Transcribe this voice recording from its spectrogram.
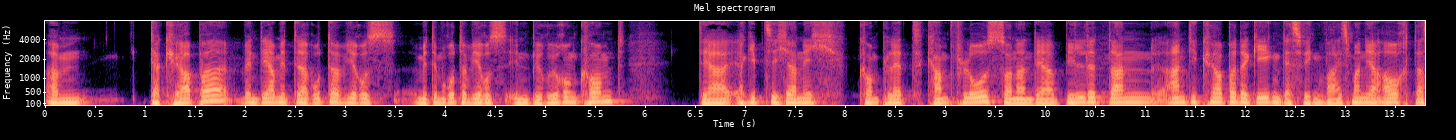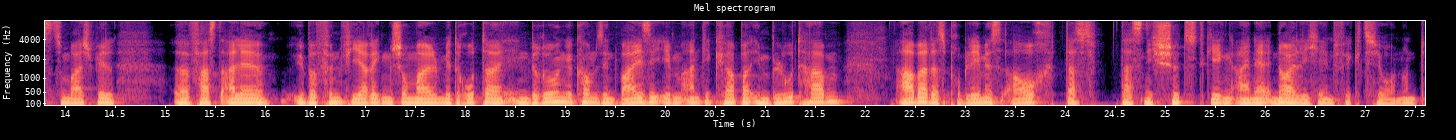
Ähm, der Körper, wenn der mit der Rotavirus, mit dem Rotavirus in Berührung kommt, der ergibt sich ja nicht komplett kampflos, sondern der bildet dann Antikörper dagegen. Deswegen weiß man ja auch, dass zum Beispiel äh, fast alle über Fünfjährigen schon mal mit Rota in Berührung gekommen sind, weil sie eben Antikörper im Blut haben. Aber das Problem ist auch, dass das nicht schützt gegen eine neuerliche Infektion. Und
